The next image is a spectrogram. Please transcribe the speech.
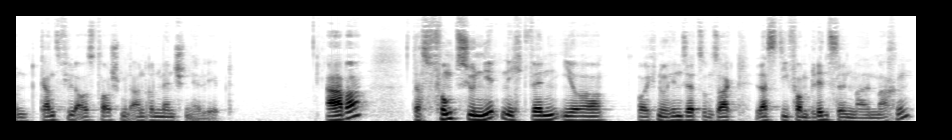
und ganz viel Austausch mit anderen Menschen erlebt. Aber das funktioniert nicht, wenn ihr euch nur hinsetzt und sagt, lasst die vom Blinzeln mal machen.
